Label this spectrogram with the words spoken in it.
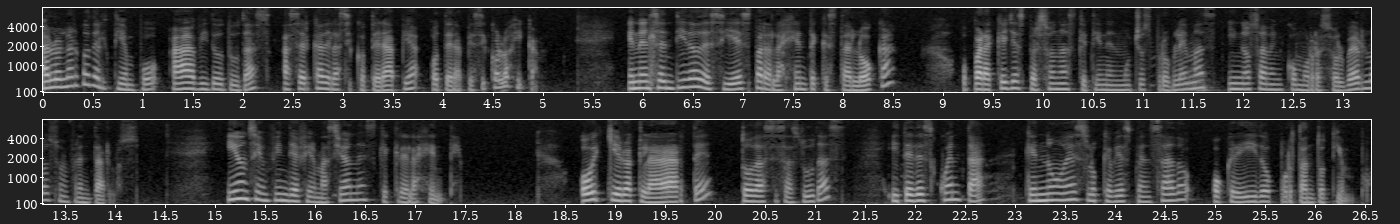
A lo largo del tiempo ha habido dudas acerca de la psicoterapia o terapia psicológica, en el sentido de si es para la gente que está loca o para aquellas personas que tienen muchos problemas y no saben cómo resolverlos o enfrentarlos, y un sinfín de afirmaciones que cree la gente. Hoy quiero aclararte todas esas dudas y te des cuenta que no es lo que habías pensado o creído por tanto tiempo.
